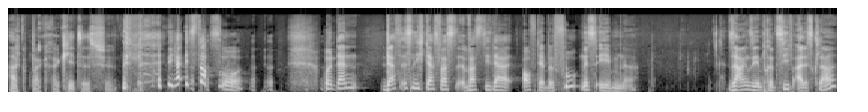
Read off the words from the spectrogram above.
Hackback-Rakete ist schön. ja, ist doch so. Und dann, das ist nicht das, was, was die da auf der Befugnisebene sagen sie im Prinzip, alles klar,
